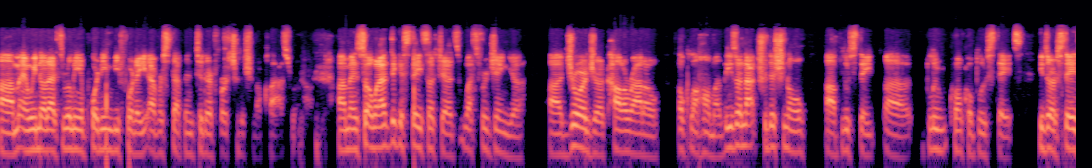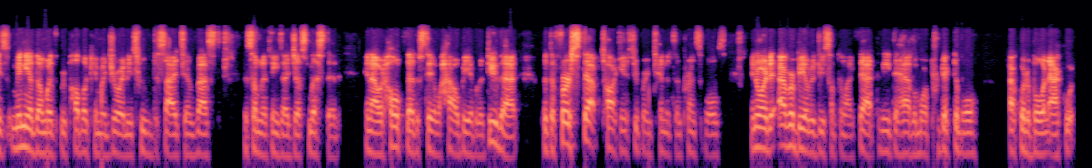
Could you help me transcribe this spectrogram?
Um, and we know that's really important even before they ever step into their first traditional classroom. Um, and so when I think of states such as West Virginia, uh, Georgia, Colorado, Oklahoma, these are not traditional uh, blue state, uh, blue quote unquote blue states. These are states, many of them with Republican majorities, who've decided to invest in some of the things I just listed. And I would hope that the state of Ohio will be able to do that. But the first step, talking to superintendents and principals, in order to ever be able to do something like that, they need to have a more predictable, equitable, and adequate,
